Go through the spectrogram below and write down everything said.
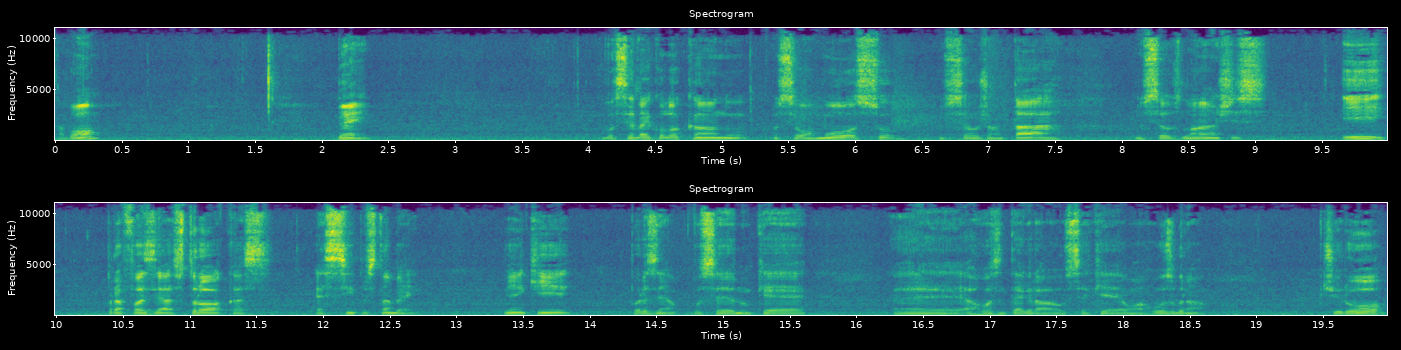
tá bom? Bem, você vai colocando no seu almoço, no seu jantar, nos seus lanches e para fazer as trocas é simples também. Vem aqui, por exemplo, você não quer é, arroz integral, você quer um arroz branco. Tirou,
